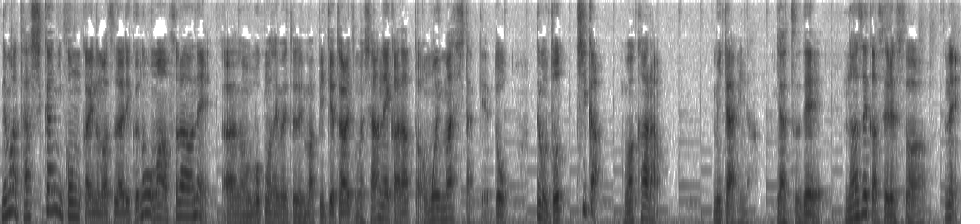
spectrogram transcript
で、まあ確かに今回の松田陸の、まあそれはね、あの、僕も今言ったように、まあ PK 取られてもしゃあねえかなとは思いましたけど、でもどっちかわからん、みたいなやつで、なぜかセレッソはね、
